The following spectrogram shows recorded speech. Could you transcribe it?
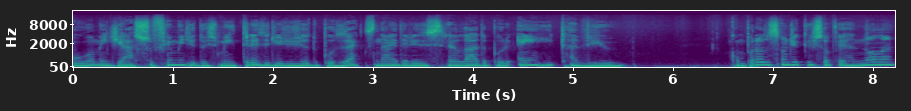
O Homem de Aço, filme de 2013 dirigido por Zack Snyder e estrelado por Henry Cavill. Com produção de Christopher Nolan,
